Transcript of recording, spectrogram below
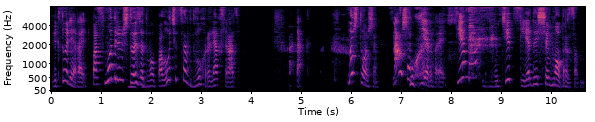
Виктория Райт. Посмотрим, что из этого получится в двух ролях сразу. Так, ну что же, Наша Ух. первая тема звучит следующим образом.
